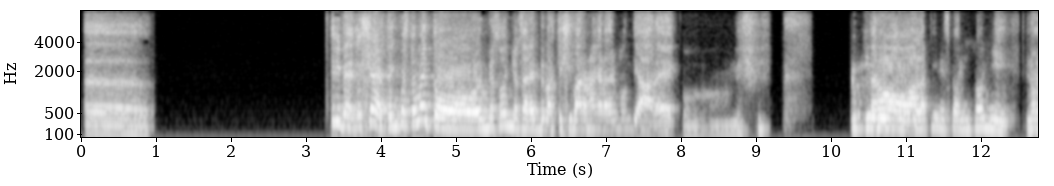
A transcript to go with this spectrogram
Eh, ti ripeto, certo, in questo momento il mio sogno sarebbe partecipare a una gara del mondiale, ecco. Però alla fine sono i sogni, no,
